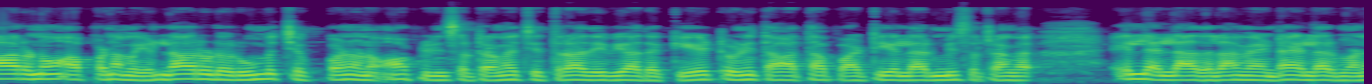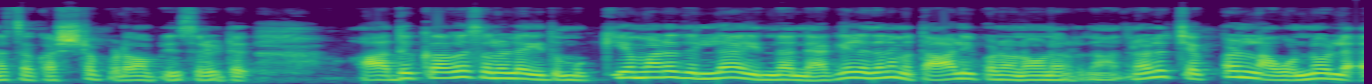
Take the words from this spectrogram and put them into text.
காரணம்? அப்போ நம்ம எல்லாரோட ரூமை செக் பண்ணணும் அப்படின்னு சொல்கிறாங்க சித்ராதேவி அதை கேட்டோன்னே தாத்தா பாட்டி எல்லாருமே சொல்கிறாங்க இல்லை இல்லை அதெல்லாம் வேண்டாம் எல்லோரும் மனசை கஷ்டப்படும் அப்படின்னு சொல்லிட்டு. அதுக்காக சொல்லலை இது முக்கியமானது இல்லை இந்த நகையில் தான் நம்ம தாலி பண்ணணும்னு இருந்தோம் அதனால் செக் பண்ணலாம் ஒன்றும் இல்லை.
